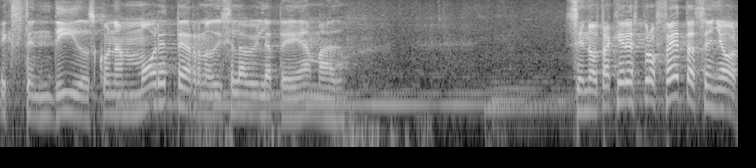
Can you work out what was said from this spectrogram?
extendidos, con amor eterno, dice la Biblia, te he amado. Se nota que eres profeta, Señor.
